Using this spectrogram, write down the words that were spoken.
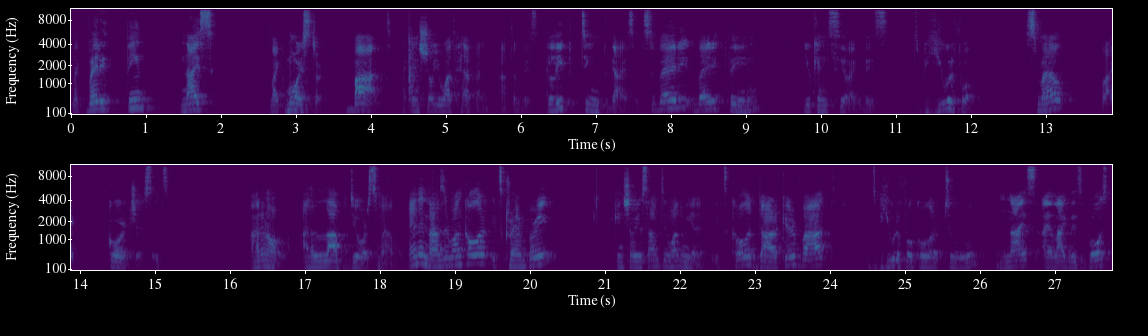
like very thin, nice, like moisture. But I can show you what happened after this. Lip tint, guys, it's very, very thin. You can see like this. It's beautiful. Smell like gorgeous. It's I don't know, I love Dior smell. And another one color, it's cranberry. I can show you something one minute. It's color darker, but it's beautiful color too. Nice, I like this both.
